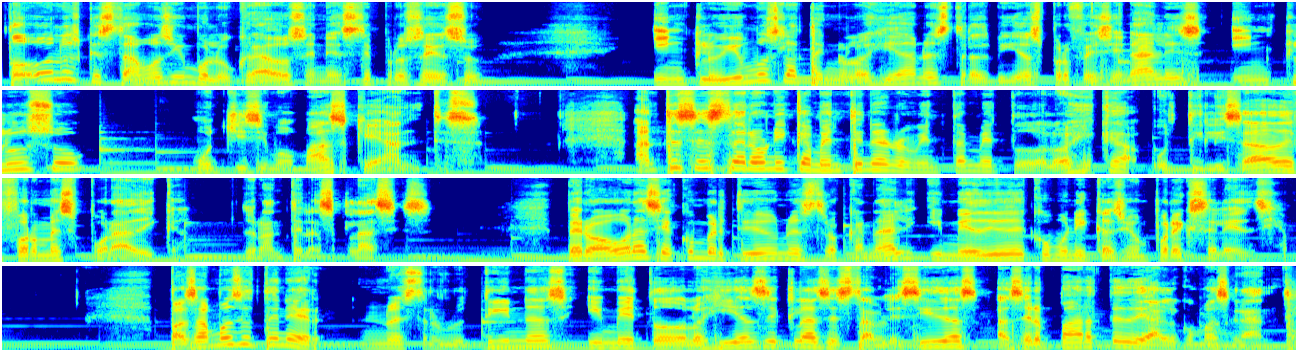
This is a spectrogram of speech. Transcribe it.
todos los que estamos involucrados en este proceso incluimos la tecnología en nuestras vidas profesionales, incluso muchísimo más que antes. Antes esta era únicamente una herramienta metodológica utilizada de forma esporádica durante las clases pero ahora se ha convertido en nuestro canal y medio de comunicación por excelencia. Pasamos de tener nuestras rutinas y metodologías de clase establecidas a ser parte de algo más grande.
